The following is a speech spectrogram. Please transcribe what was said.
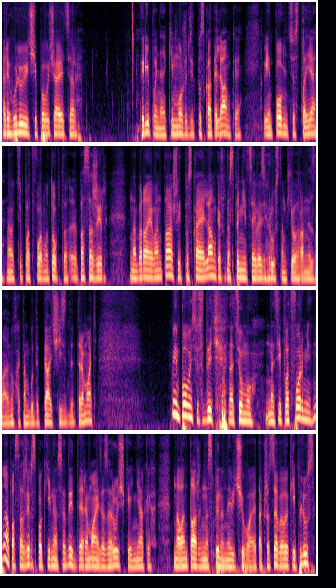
регулюючі, виходить, кріплення, які можуть відпускати лямки. Він повністю стає на цю платформу. Тобто е, пасажир набирає вантаж, відпускає лямки, щоб на спині цей весь груз, там кілограм, не знаю, ну хай там буде 5-6 тримати. Він повністю сидить на, цьому, на цій платформі, ну а пасажир спокійно сидить, тримається за ручки і ніяких навантажень на спину не відчуває. Так що це великий плюс,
